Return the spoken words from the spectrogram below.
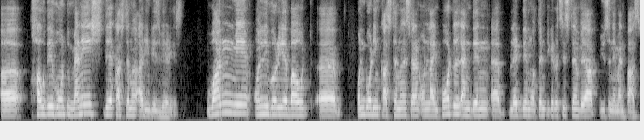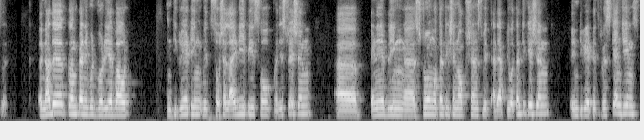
uh, how they want to manage their customer identities varies. One may only worry about uh, onboarding customers via an online portal and then uh, let them authenticate the system via username and password. Another company would worry about integrating with social IDPs for registration, uh, enabling uh, strong authentication options with adaptive authentication, integrate with risk engines,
